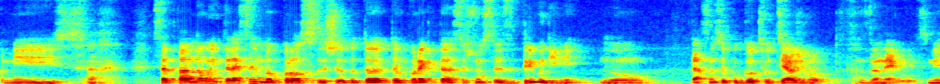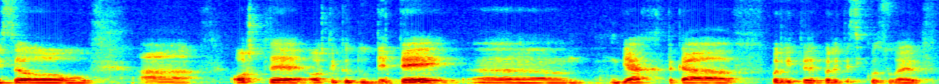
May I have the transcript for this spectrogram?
Ами, Сега това е много интересен въпрос, защото той, той проект всъщност е за 3 години, но аз съм се подготвил цял живот за него. В смисъл, а, още, още като дете а, бях така в първите, първите си класове, в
